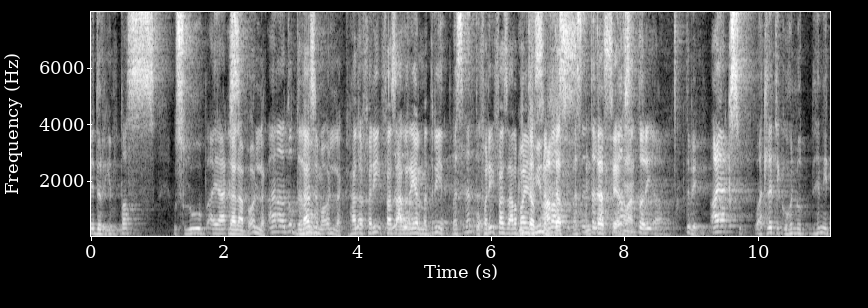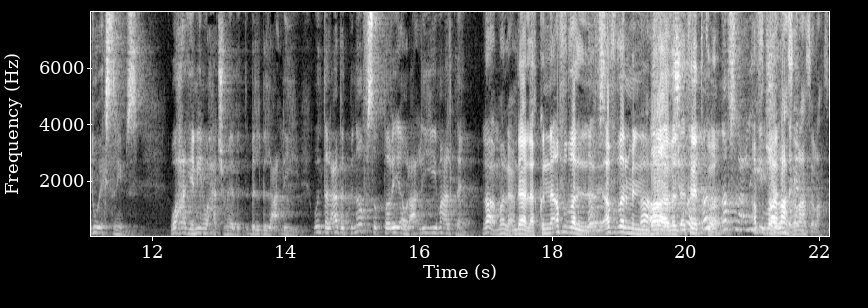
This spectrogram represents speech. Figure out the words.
قدر يمتص أسلوب أياكس لا لا بقول لك أنا ضد لازم. أقول لك هذا لا، فريق فاز على. ريال مدريد بس أنت وفريق فاز على بايرن. ميونخ بس أنت بنفس. الطريقة انتبه أياكس وأتلتيكو هن هن two extremes واحد يمين واحد شمال بال- بال- بالعقلية. وانت لعبت بنفس الطريقة والعقلية مع الاثنين. لا ما لعب لا لا كنا افضل نفس- أفضل من مباراة أتلتيكو. نفس بدك- لحظة لحظة لحظة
